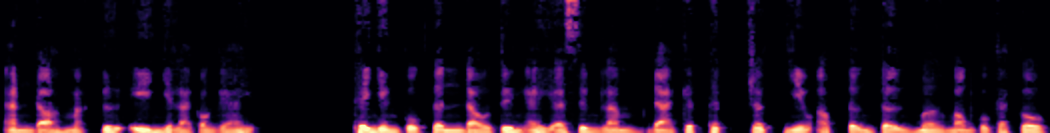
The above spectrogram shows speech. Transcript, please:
anh đỏ mặt cứ y như là con gái. Thế nhưng cuộc tình đầu tiên ấy ở Sương Lâm đã kích thích rất nhiều óc tưởng tượng mơ mộng của các cô.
